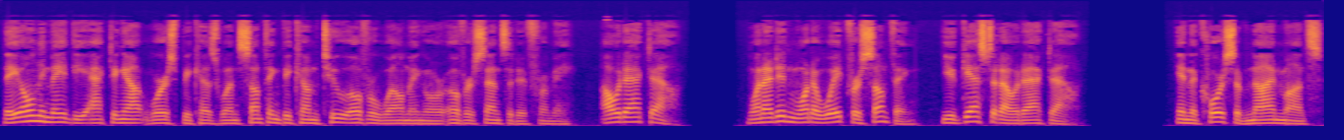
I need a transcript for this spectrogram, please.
they only made the acting out worse because when something became too overwhelming or oversensitive for me, I would act out. When I didn't want to wait for something, you guessed it, I would act out. In the course of nine months,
